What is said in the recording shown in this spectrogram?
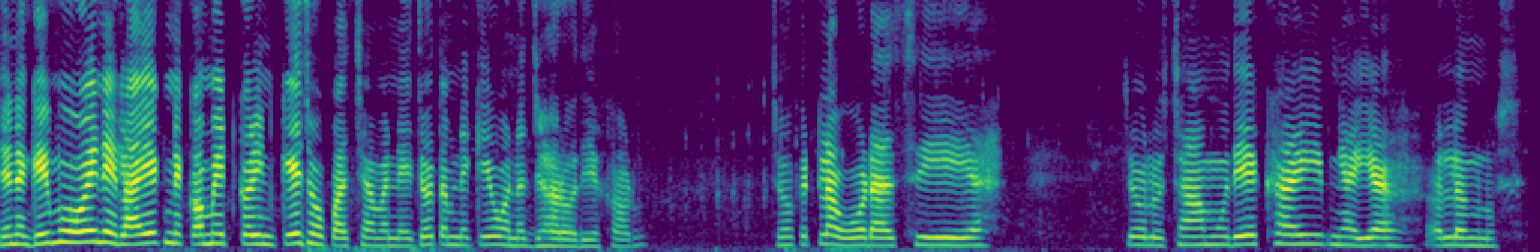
જેને ગમ્યું હોય ને લાયકને કમેન્ટ કરીને કહેજો પાછા મને, જો તમને કેવો નજારો દેખાડું. જો કેટલા ઓડા છે. ચોલું સામું દેખાય ત્યાં અલંગનું છે.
